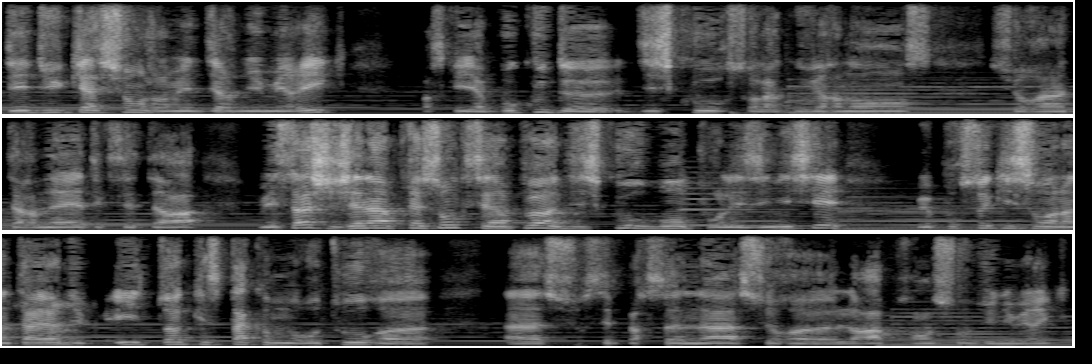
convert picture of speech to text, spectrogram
d'éducation, j'ai envie de dire numérique, parce qu'il y a beaucoup de discours sur la gouvernance, sur Internet, etc. Mais ça, j'ai l'impression que c'est un peu un discours bon pour les initiés. Mais pour ceux qui sont à l'intérieur du pays, toi, qu'est-ce que tu as comme retour sur ces personnes-là, sur leur appréhension du numérique?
